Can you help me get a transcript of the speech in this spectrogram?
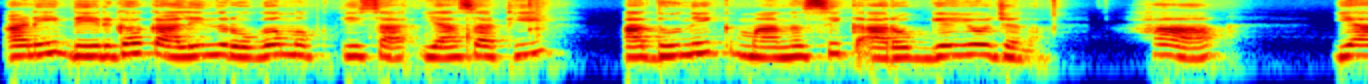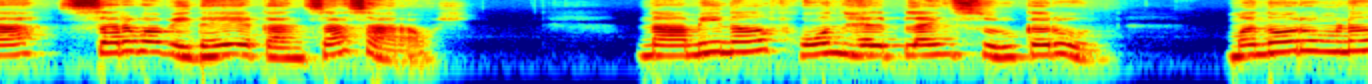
आणि दीर्घकालीन रोगमुक्ती सा यासाठी आधुनिक मानसिक आरोग्य योजना. हा या सर्व विधेयकांचा सारांश. नामीनं फोन हेल्पलाईन सुरू करून मनोरुग्ण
